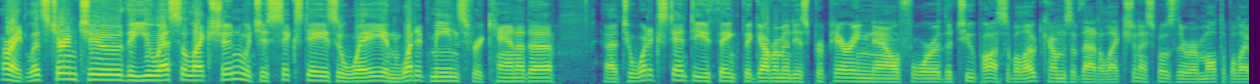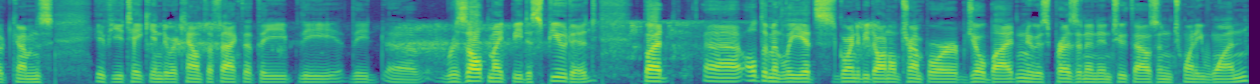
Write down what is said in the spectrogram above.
All right, let's turn to the U.S. election, which is six days away, and what it means for Canada. Uh, to what extent do you think the government is preparing now for the two possible outcomes of that election? I suppose there are multiple outcomes if you take into account the fact that the the the uh, result might be disputed, but uh, ultimately it's going to be Donald Trump or Joe Biden who is president in 2021.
